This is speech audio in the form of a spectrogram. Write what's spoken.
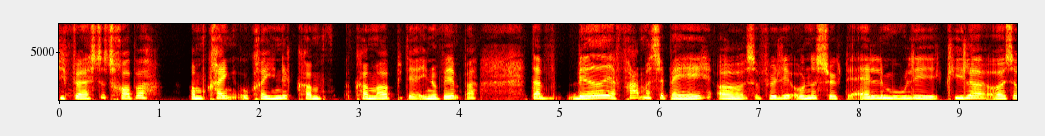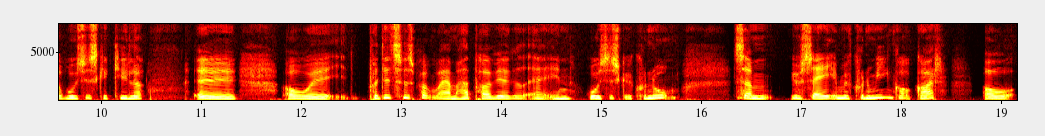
de første tropper omkring Ukraine kom, kom op der i november, der vædede jeg frem og tilbage og selvfølgelig undersøgte alle mulige kilder, også russiske kilder, Øh, Øh, og øh, på det tidspunkt var jeg meget påvirket af en russisk økonom, som jo sagde, at økonomien går godt, og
